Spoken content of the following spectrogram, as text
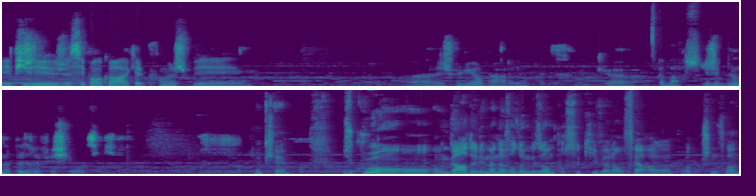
Et puis, je sais pas encore à quel point je vais je vais lui en parler en fait. Euh, ça marche. J'ai besoin d'un peu de réfléchir aussi. Ok. Du coup, on, garde les manœuvres de maison pour ceux qui veulent en faire euh, pour la prochaine fois?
